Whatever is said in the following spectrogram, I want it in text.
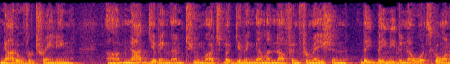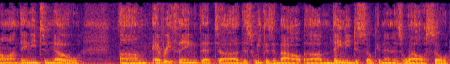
not overtraining. Um, not giving them too much, but giving them enough information. They they need to know what's going on. They need to know um, everything that uh, this week is about. Um, they need to soak it in as well. So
